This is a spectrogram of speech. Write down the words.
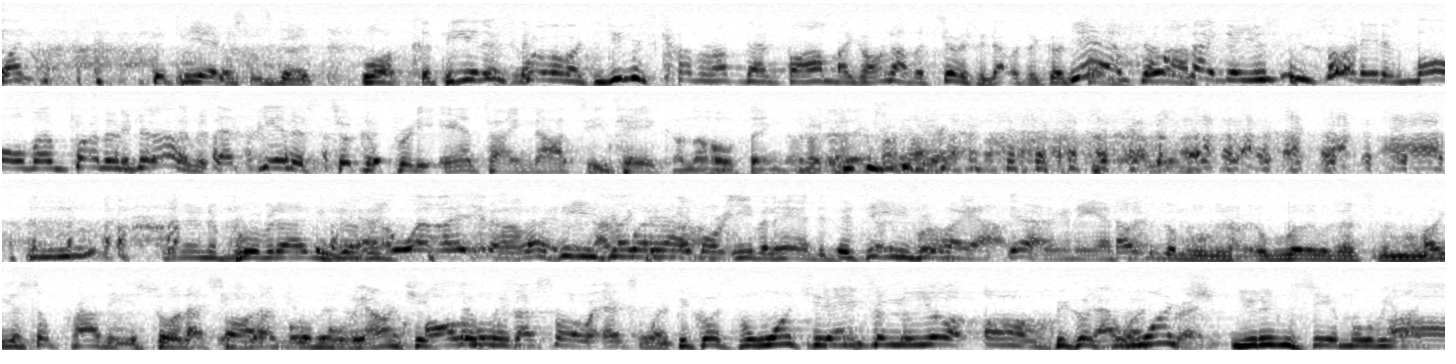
What? The pianist was good. Look, Did you, just, wait, wait, wait, did you just cover up that bomb by going, no, but seriously, that was a good Yeah, film. of Shut course up. I did. You saw it ate his balls. I'm trying to get out of it. That pianist took a pretty anti-Nazi take on the whole thing, though, don't you think? you didn't approve of that? You just think- well, you know, That's the easy I like way to see a out. more even-handed It's the easy approach. way out. Yeah. Taking the That was a good movie, though. It really was an excellent movie. Oh, you're so proud that you saw that saw that intellectual movie. movie, aren't you? All the movies I saw were excellent. Because for once you didn't Gangs of New see, York. Oh, because for once great. you didn't see a movie like Oh.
